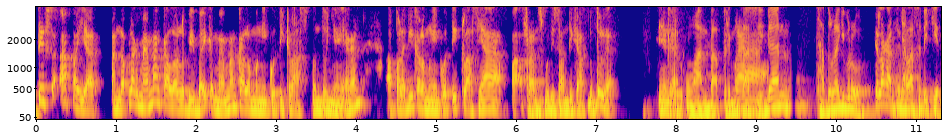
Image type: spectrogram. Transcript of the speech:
Tips apa ya? Anggaplah memang kalau lebih baik memang kalau mengikuti kelas tentunya ya kan. Apalagi kalau mengikuti kelasnya Pak Frans Budi Santika, betul nggak? Iya nggak? Mantap, terima Nah. kasih. Dan satu lagi bro, Silakan, silakan. nyala sedikit.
